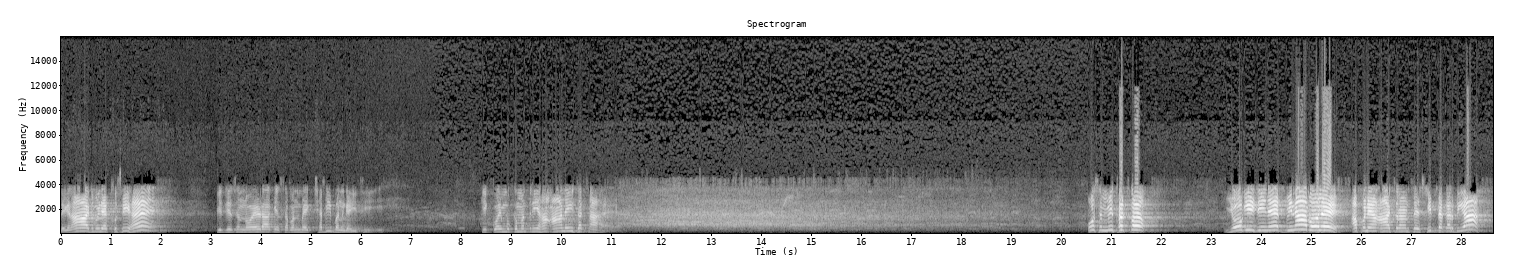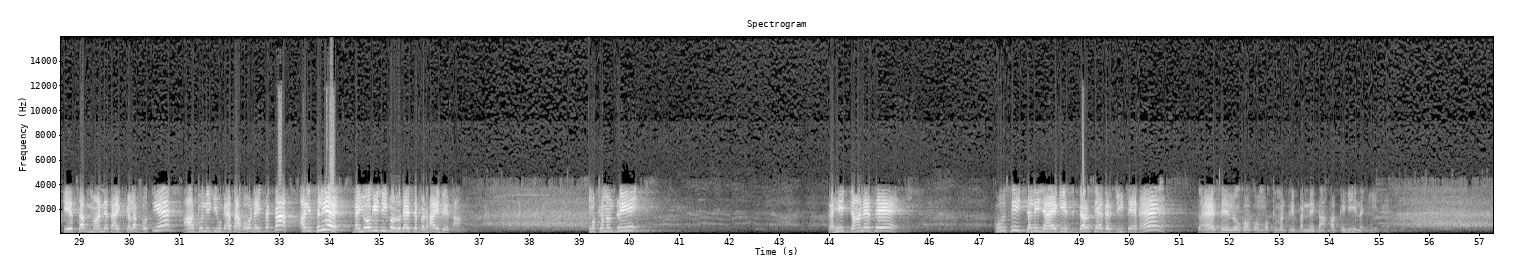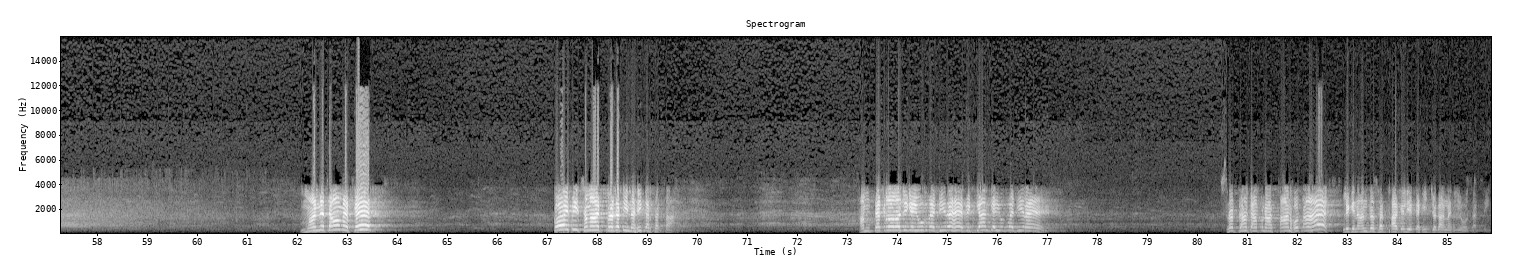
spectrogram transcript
लेकिन आज मुझे खुशी है कि जिस नोएडा के संबंध में एक छवि बन गई थी कि कोई मुख्यमंत्री यहाँ आ नहीं सकता है। उस मिथक को योगी जी ने बिना बोले अपने आचरण से सिद्ध कर दिया कि ये सब मान्यताएँ गलत होती हैं, आधुनिक युग ऐसा हो नहीं सकता, और इसलिए मैं योगी जी को हृदय से बधाई देता हूँ। मुख्यमंत्री, कहीं जाने से कुर्सी चली जाएगी इस डर से अगर जीते हैं तो ऐसे लोगों को मुख्यमंत्री बनने का हक ही नहीं है। मान्यताओं में कैद। कोई भी समाज प्रगति नहीं कर सकता। है हम टेक्नोलॉजी के युग में जी रहे हैं, विज्ञान के युग में जी रहे हैं। श्रद्धा का अपना स्थान होता है, लेकिन अंधश्रद्धा के लिए कहीं जगह नहीं हो सकती।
